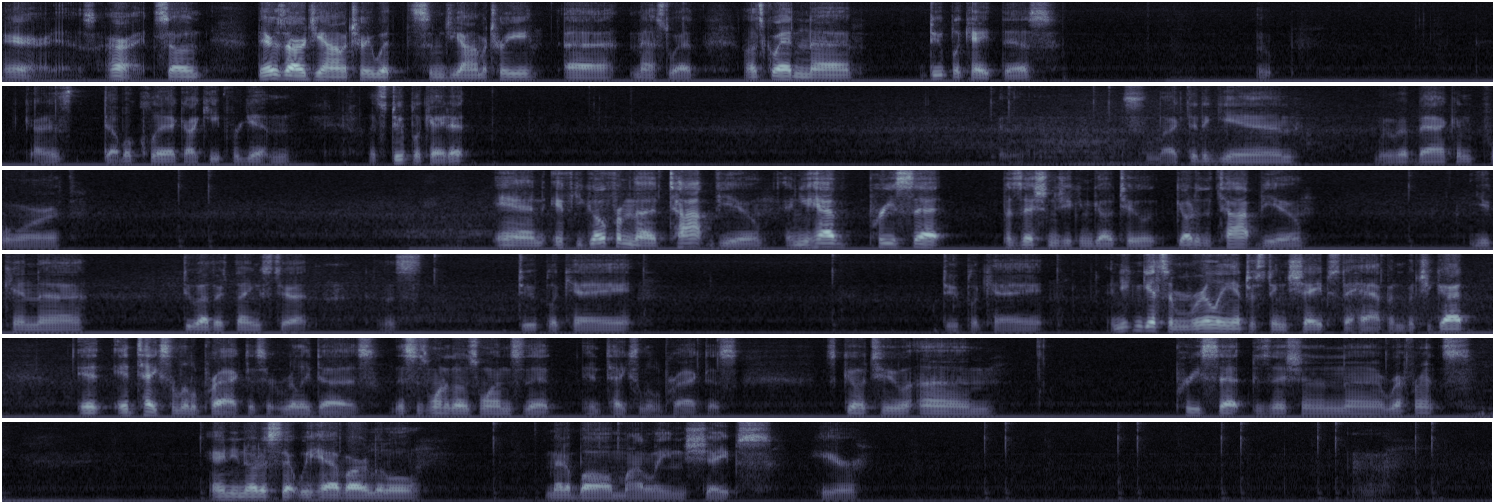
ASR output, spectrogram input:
There it is. All right, so there's our geometry with some geometry uh, messed with. Let's go ahead and uh, duplicate this. Oop. Got his double click. I keep forgetting. Let's duplicate it. Select it again. Move it back and forth. And if you go from the top view, and you have preset positions you can go to, go to the top view, you can uh, do other things to it. Let's duplicate, duplicate. And you can get some really interesting shapes to happen, but you got, it, it takes a little practice, it really does. This is one of those ones that it takes a little practice. Let's go to um, preset position uh, reference. And you notice that we have our little metaball modeling shapes here.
